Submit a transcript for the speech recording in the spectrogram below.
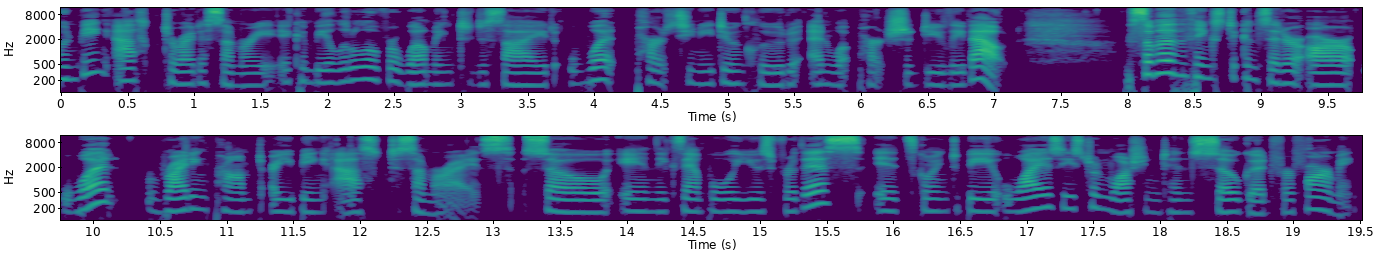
When being asked to write a summary, it can be a little overwhelming to decide what parts you need to include and what parts should you leave out. Some of the things to consider are what writing prompt are you being asked to summarize? So in the example we'll use for this, it's going to be why is Eastern Washington so good for farming?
